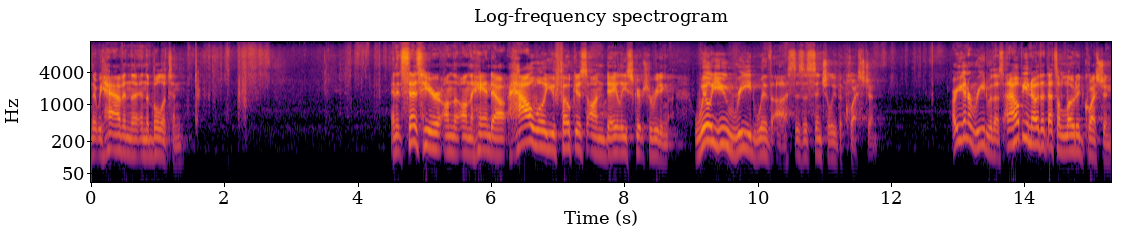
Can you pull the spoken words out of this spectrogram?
that we have in the, in the bulletin, and it says here on the, on the handout, how will you focus on daily scripture reading? Will you read with us? Is essentially the question. Are you going to read with us? And I hope you know that that's a loaded question.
